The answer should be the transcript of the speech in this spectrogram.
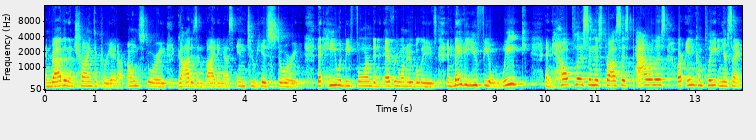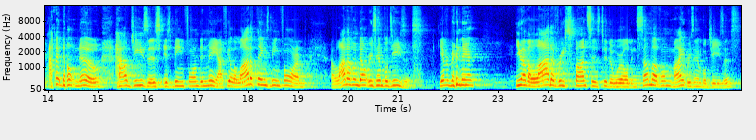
And rather than trying to create our own story, God is inviting us into His story, that He would be formed in everyone who believes. And maybe you feel weak and helpless in this process, powerless or incomplete, and you're saying, I don't know how Jesus is being formed in me. I feel a lot of things being formed, a lot of them don't resemble Jesus. You ever been there? You have a lot of responses to the world, and some of them might resemble Jesus,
